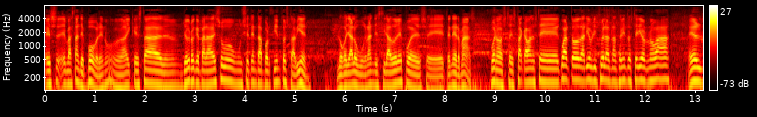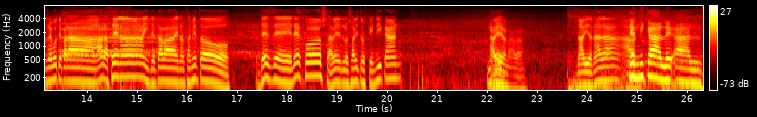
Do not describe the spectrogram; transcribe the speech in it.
es bastante pobre, ¿no? Hay que estar, yo creo que para eso un 70% está bien. Luego ya los grandes tiradores, pues eh, tener más. Bueno, se está acabando este cuarto, Darío Brizuela, el lanzamiento exterior no va, el rebote para Aracena, intentaba el lanzamiento desde lejos, a ver los árbitros que indican, No A ha ver. habido nada. no ha habido nada. Técnica al, al,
